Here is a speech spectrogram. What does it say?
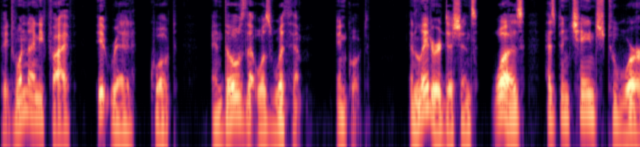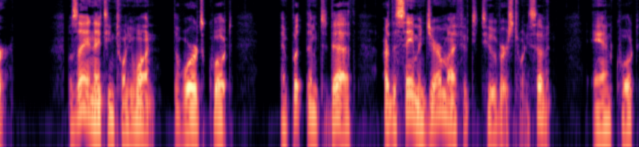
page 195, it read, quote, and those that was with him. End quote. In later editions, was has been changed to were. Mosiah 1921, the words, quote, and put them to death are the same in Jeremiah 52, verse 27, and, quote,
